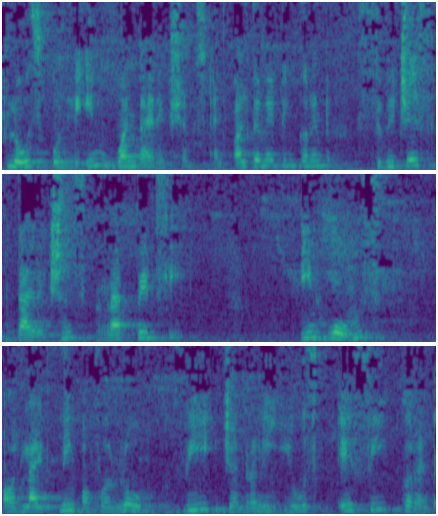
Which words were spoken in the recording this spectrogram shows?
flows only in one direction and alternating current switches directions rapidly. In homes or lighting of a room, we generally use AC current.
